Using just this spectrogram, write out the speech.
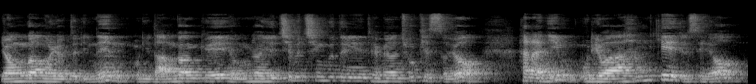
영광 올려드리는 우리 남강교회 영녀 유치부 친구들이 되면 좋겠어요. 하나님, 우리와 함께 해주세요.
